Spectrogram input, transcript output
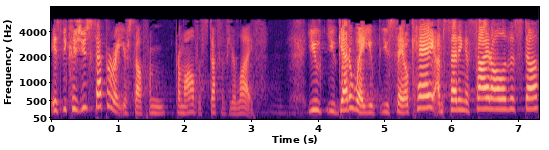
is because you separate yourself from, from all the stuff of your life. You, you get away. You, you say, okay, I'm setting aside all of this stuff.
